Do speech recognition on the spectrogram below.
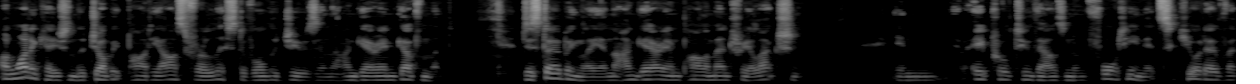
On one occasion, the Jobbik Party asked for a list of all the Jews in the Hungarian government. Disturbingly, in the Hungarian parliamentary election in April 2014, it secured over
